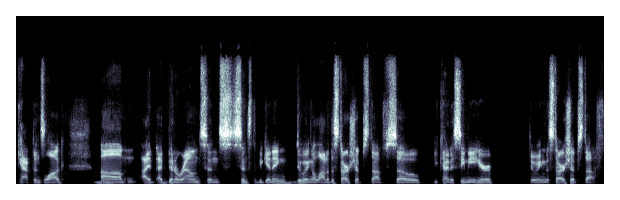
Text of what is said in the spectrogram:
Captain's Log. Mm-hmm. Um, I've, I've, been around since since the beginning, doing a lot of the Starship stuff. So you kind of see me here doing the Starship stuff.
